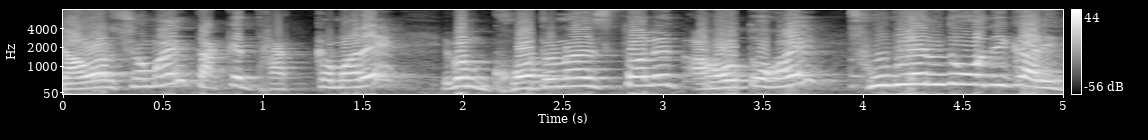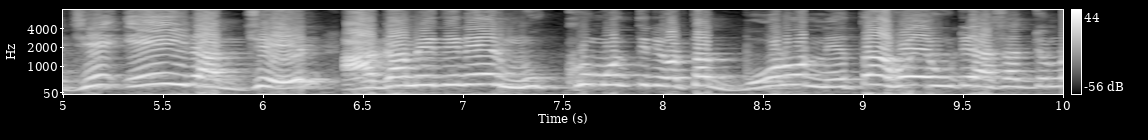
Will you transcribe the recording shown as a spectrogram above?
যাওয়ার সময় তাকে ধাক্কা মারে এবং ঘটনাস্থলে আহত হয় শুভেন্দু অধিকারী, যে এই রাজ্যের আগামী দিনের মুখ্যমন্ত্রী অর্থাৎ বড় নেতা হয়ে উঠে আসার জন্য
